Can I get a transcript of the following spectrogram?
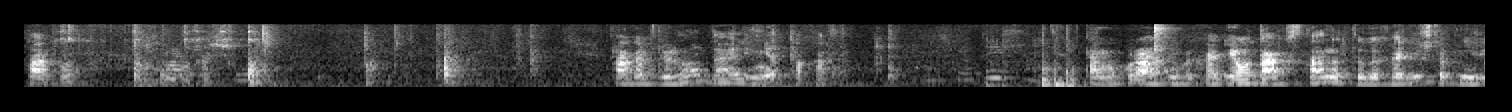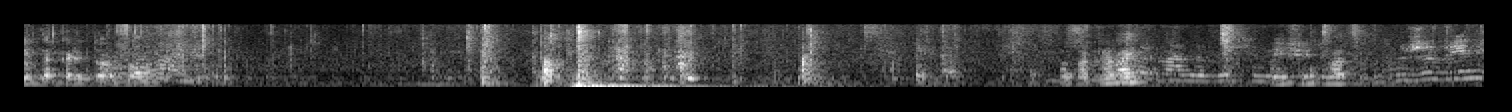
так вот. Всем пока. Так отвернуть, да, или нет пока? Там аккуратнее выходи. Я вот так встану, ты выходи, чтобы не видно коридор был. Ну, закрывай. Я еще одеваться буду. Уже время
